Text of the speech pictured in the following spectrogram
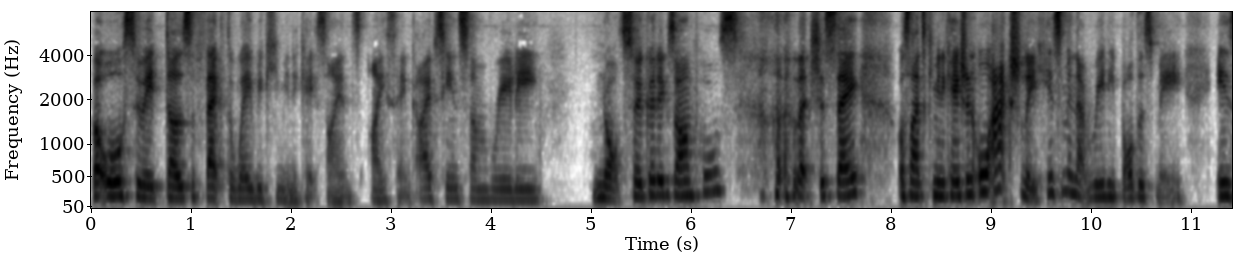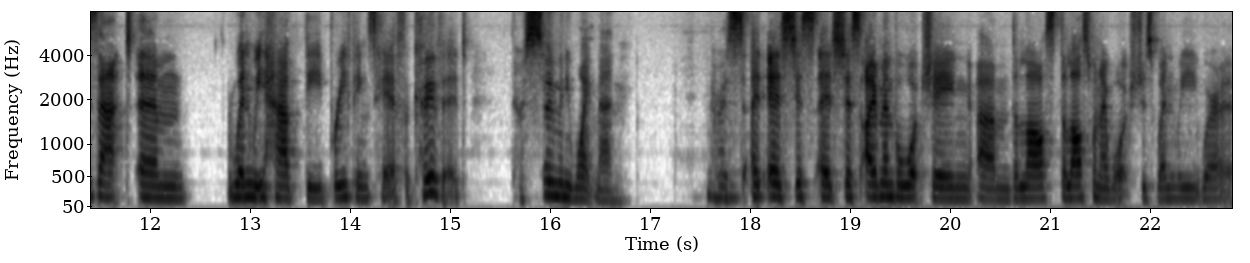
But also, it does affect the way we communicate science. I think I've seen some really not so good examples, let's just say, or science communication. Or actually, here's something that really bothers me is that um, when we have the briefings here for COVID, there are so many white men it's just it's just i remember watching um the last the last one i watched is when we were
